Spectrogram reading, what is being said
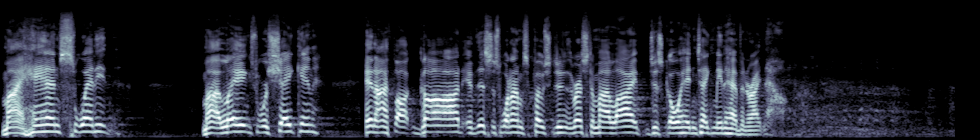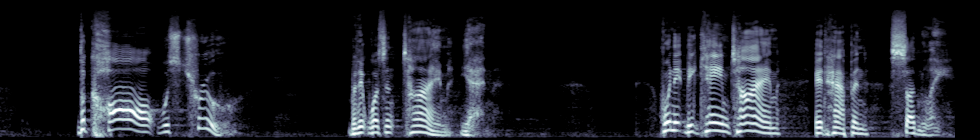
My hands sweated. My legs were shaking. And I thought, God, if this is what I'm supposed to do the rest of my life, just go ahead and take me to heaven right now. the call was true, but it wasn't time yet. When it became time, it happened suddenly.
